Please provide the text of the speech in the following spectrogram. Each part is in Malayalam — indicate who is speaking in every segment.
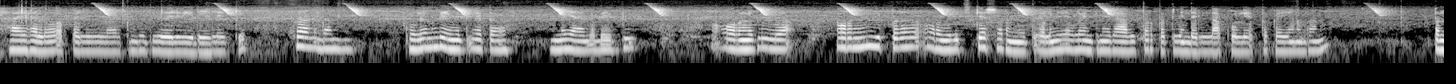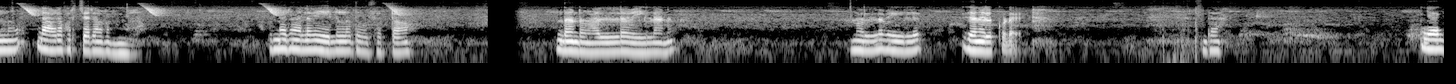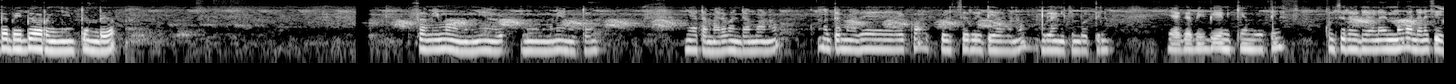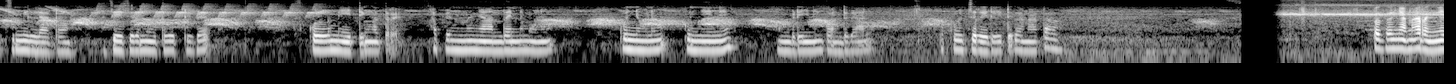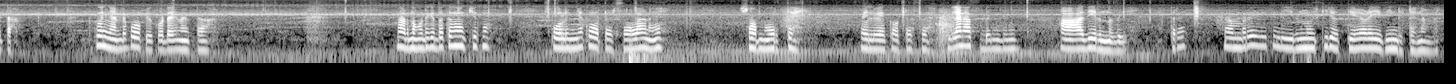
Speaker 1: Hi hello. അപ്പോൾ എല്ലാവർക്കും പുതിയൊരു വീഡിയോയിലേക്ക് സ്വാഗതം. കുളിയൊന്നും കഴിഞ്ഞിട്ട് കേട്ടോ. ഇന്ന് യാഗ ബേബി ഉറങ്ങിയിട്ടില്ല ഉറങ്ങി ഇപ്പോഴാണ് ഉറങ്ങി ഉച്ചയ്ക്ക് ശേഷം ഉറങ്ങിയത്. അല്ലെങ്കിൽ അവൾ എണീക്കുന്ന രാവിലത്തെ ഉറക്കത്തിലുണ്ട് എല്ലാ കുളിയൊക്കെ കഴിയണതാണ്. അപ്പം ഇന്ന് രാവിലെ കുറച്ച് നേരം ഉറങ്ങിയില്ല ഇന്നൊരു നല്ല വെയിലുള്ള ദിവസം കേട്ടോ. എന്താണ്ട് നല്ല വെയിലാണ്. നല്ല വെയിൽ ജനലിൽ കൂടെ. ഇതാ യാഗ ബേബി ഉറങ്ങിയിട്ടുണ്ട്. സമയം മൂന്ന് മണിയാണ് മൂന്ന് മണിയാണ് കേട്ടോ ഇനി ഏട്ടന്മാരെ കൊണ്ടാൻ പോകണം ഏട്ടന്മാരെ കുളിച്ച് റെഡി ആവണം. ഇവിടെ എണിക്കുമ്പോഴത്തേനും. ഏക ബേബി എണിക്കുമ്പോഴത്തേനും കുളിച്ച് റെഡി ആവണം. എന്നും കണ്ടാണ് ചേച്ചിന്നില്ല കേട്ടോ ചേച്ചിയുടെ മൂത്ത കുട്ടിയുടെ സ്കൂളിൽ മീറ്റിംഗ് അത്രേ. അപ്പോൾ ഇന്ന് ഞാൻ തന്നെ പോകണം കുഞ്ഞുനും കുഞ്ഞിനെയും അമ്പടീനെയും കൊണ്ടുവരാൻ അപ്പോൾ കുളിച്ച് റെഡിയായിട്ട് കാണാം കേട്ടോ. അപ്പോൾ ഇത് ഞാൻ ഇറങ്ങിയിട്ടാ കുഞ്ഞാന്റെ പോപ്പിക്കോട്ടായിരുന്നു കേട്ടോ. നടന്നുകൊണ്ട് ഇതൊക്കെ നോക്കിയൊക്കെ. പൊളിഞ്ഞ ക്വാർട്ടേഴ്സുകളാണ് ഷൊർണൂരത്തെ. റെയിൽവേ ക്വാർട്ടേഴ്സ് ഇതിലാണ് ഹസ്ബൻഡിന് ആദ്യം ഇരുന്നത്. ഇത്ര നമ്പർ എഴുതിയിട്ടുണ്ട്. ഇരുന്നൂറ്റി ഇരുപത്തിയേഴ് അവിടെ എഴുതിയിട്ടുണ്ട് നമ്പർ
